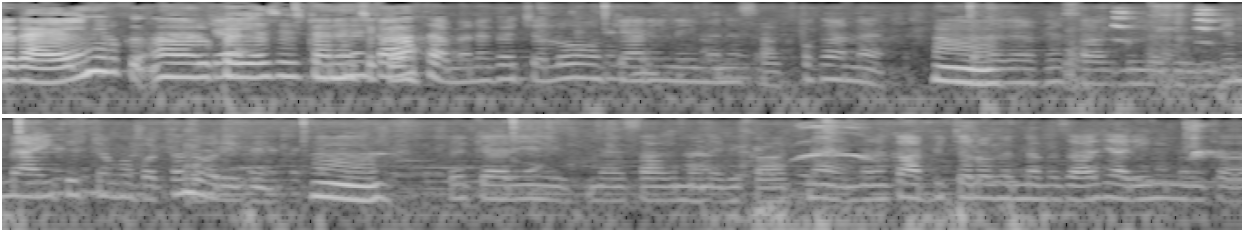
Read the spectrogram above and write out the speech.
लगाया ही नहीं रुकैया सिस्टर ने कहा था मैंने कहा चलो क्या नहीं नहीं मैंने साग पकाना है। हम्म। मैंने फिर साग भी लगेगी जब मैं आई थी उस टाइम मैं बर्तन धो रही थी। हम्म। तो कह रही मैं साग मैंने भी काटना है। मैंने कहा अभी चलो फिर मैं बाज़ार जा रही हूँ मैंने कहा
